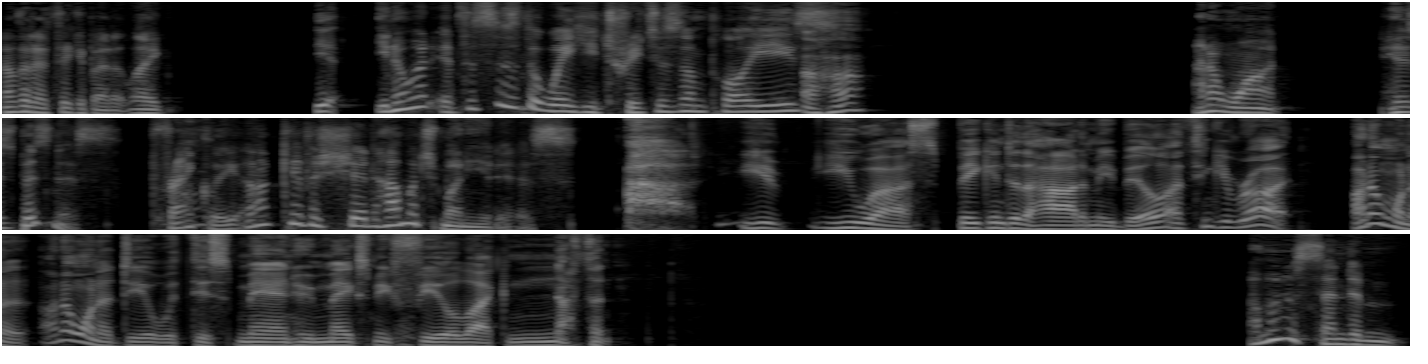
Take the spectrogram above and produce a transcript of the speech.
now that I think about it, like, yeah, you know what? If this is the way he treats his employees, Uh huh. I don't want his business. Frankly, I don't give a shit how much money it is. Ah, you you are speaking to the heart of me, Bill. I think you're right. I don't want to. I don't want to deal with this man who makes me feel like nothing. I'm gonna send him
